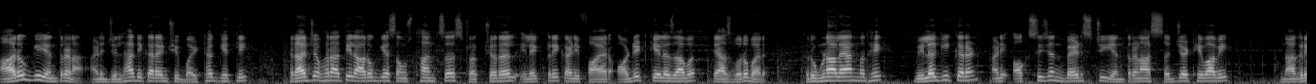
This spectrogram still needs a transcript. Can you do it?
आरोग्य यंत्रणा आणि जिल्हाधिकाऱ्यांची बैठक घेतली. राज्यभरातील आरोग्य संस्थांचं स्ट्रक्चरल इलेक्ट्रिक आणि फायर ऑडिट केलं जावं त्याचबरोबर रुग्णालयांमध्ये विलगीकरण आणि ऑक्सिजन बेड्सची यंत्रणा सज्ज ठेवावी. नागरिक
